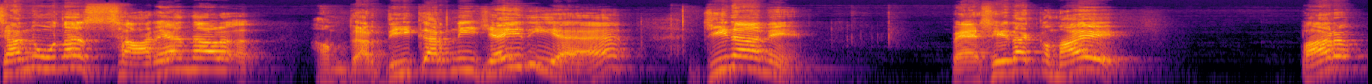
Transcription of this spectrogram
ਸਾਨੂੰ ਉਹਨਾਂ ਸਾਰਿਆਂ ਨਾਲ ਹਮਦਰਦੀ ਕਰਨੀ ਚਾਹੀਦੀ ਹੈ, ਜਿਨ੍ਹਾਂ ਨੇ ਪੈਸੇ ਤਾਂ ਕਮਾਏ, ਪਰ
